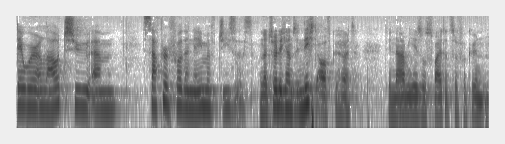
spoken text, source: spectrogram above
they were allowed to um, suffer for the name of Jesus. Und natürlich haben sie nicht aufgehört, den Namen Jesus weiter zu verkünden,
